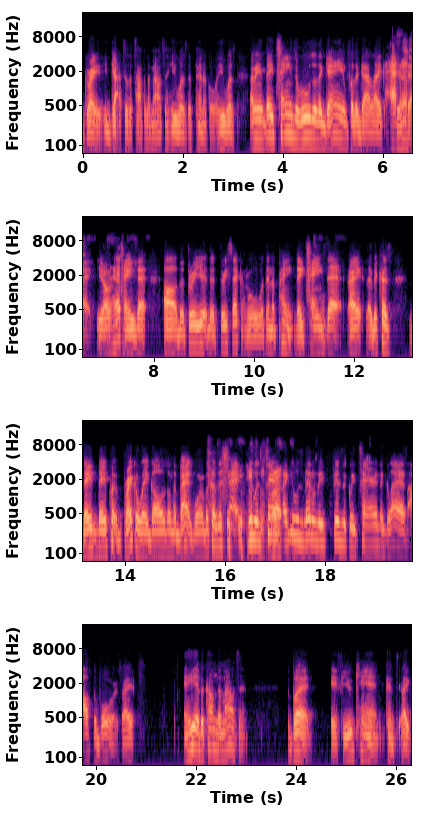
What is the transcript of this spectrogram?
great. He got to the top of the mountain. He was the pinnacle. He was I mean, they changed the rules of the game for the guy like Hack-a-Shaq. Yes. You know, changed that. Uh, the three year, the three second rule within the paint. They changed that, right? Like, because they they put breakaway goals on the backboard because of Shaq. He was tearing right. like he was literally physically tearing the glass off the boards, right? And he had become the mountain. But if you can't like,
